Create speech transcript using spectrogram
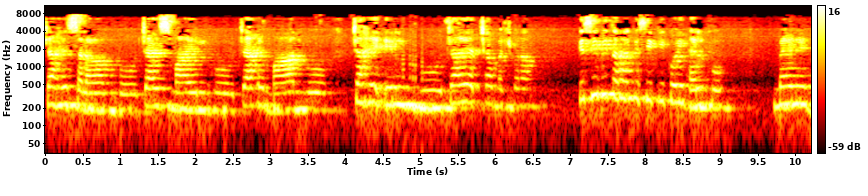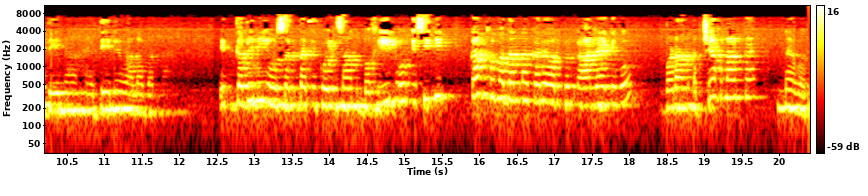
چاہے سلام ہو، چاہے اسمائل ہو، چاہے مان ہو، چاہے علم ہو، چاہے اچھا مشورہ، کسی بھی طرح کسی کی کوئی ہیلپ ہو، میں نے دینا ہے، دینے والا بننا ہے۔ ایک کبھی نہیں ہو سکتا کہ کوئی انسان بخیل ہو، کسی کی کخ مدد نہ کرے اور پھر کہا جائے کہ وہ بڑا اچھے اخلاق کا ہے نیور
